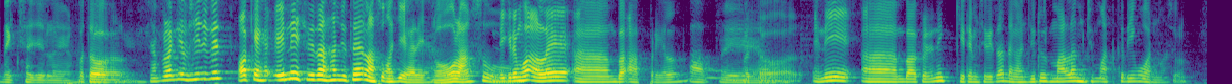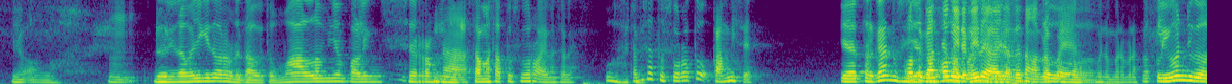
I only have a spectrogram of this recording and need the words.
Next aja lah ya. Betul. Oke. Siapa lagi abis ini, Ben? Oke, ini cerita selanjutnya langsung aja kali ya. Oh, langsung. Dikirimkan oleh uh, Mbak April. April. Betul. Ini uh, Mbak April ini kirim cerita dengan judul Malam Jumat Kliwon, Mas Ul. Ya Allah. Hmm. Dari namanya kita orang udah tahu tuh. Malamnya paling serem. Nah, sama satu suro ya Mas Ul. Wah, Tapi satu suro tuh Kamis ya? ya tergantung sih Oh, tergantung. Oh, beda-beda jatuhnya tanggal berapa ya? Benar-benar. Nah, Kliwon juga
